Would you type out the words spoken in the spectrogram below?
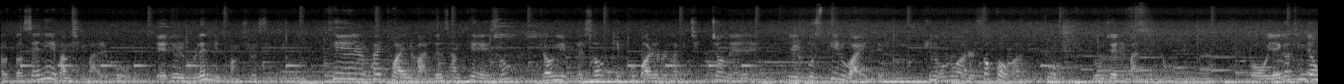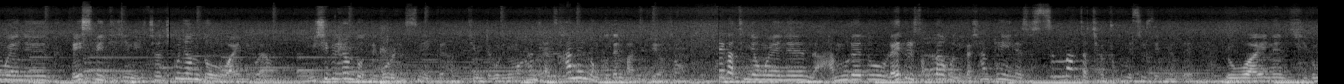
어떤 세네 방식 말고 얘들 블렌디드 방식을 쓰거든요. 스틸 화이트 와인을 만든 상태에서 병입해서 기포 발효를 하기 직전에 일부 스틸 와인들, 피노누아를 섞어가지고 로제를 만든 형태입니다. 어, 얘 같은 경우에는 베이스 빈티지는 2019년도 와인이고요. 21년도 대고를 했으니까 지금 대고 유명한 지한 4년 정도 된 바트기여서 얘 같은 경우에는 아무래도 레드를 썼다 보니까 샴페인에서 쓴맛 자체가 조금 있을 수 있는데 이 와인은 지금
